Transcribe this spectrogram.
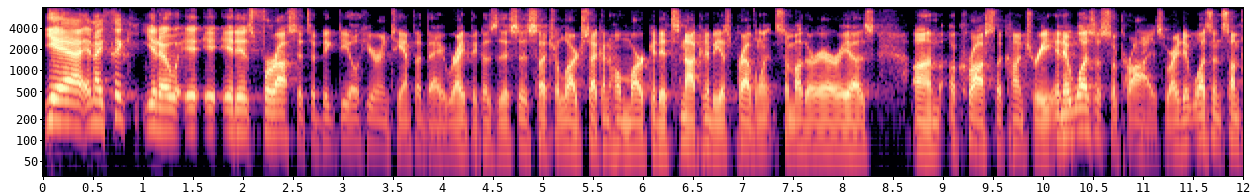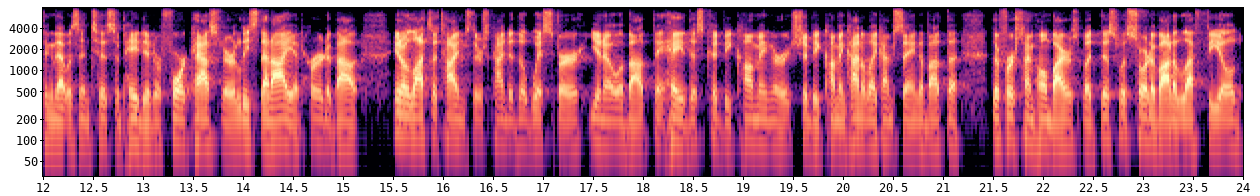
yeah, and I think you know it, it is for us. It's a big deal here in Tampa Bay, right? Because this is such a large second home market. It's not going to be as prevalent in some other areas. Um, across the country. And it was a surprise, right? It wasn't something that was anticipated or forecasted, or at least that I had heard about. You know, lots of times there's kind of the whisper, you know, about the hey, this could be coming or it should be coming, kind of like I'm saying about the the first time home buyers. But this was sort of out of left field,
